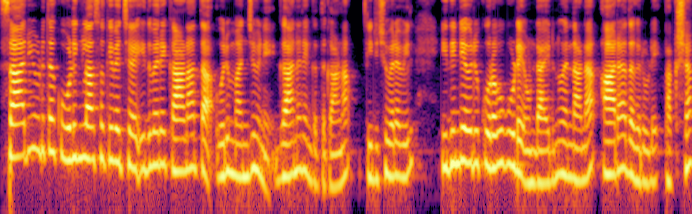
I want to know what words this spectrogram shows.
സാരി ഉടുത്ത കൂളിംഗ് ഗ്ലാസ് ഒക്കെ വെച്ച് ഇതുവരെ കാണാത്ത ഒരു മഞ്ജുവിനെ ഗാനരംഗത്ത് കാണാം. തിരിച്ചുവരവിൽ ഇതിന്റെ ഒരു കുറവ് കൂടെ ഉണ്ടായിരുന്നു എന്നാണ് ആരാധകരുടെ പക്ഷം.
